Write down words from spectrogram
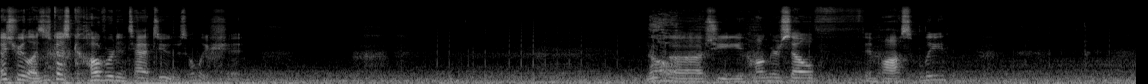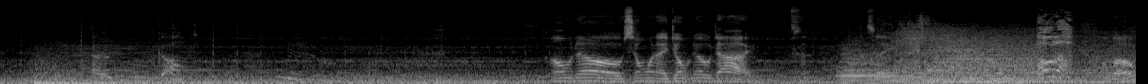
I just realized this guy's covered in tattoos. Holy shit. No. Uh, she hung herself impossibly. oh, God. Oh no, someone I don't know died. It's like, Hola! hello?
